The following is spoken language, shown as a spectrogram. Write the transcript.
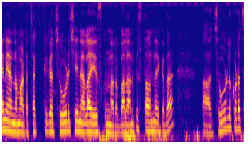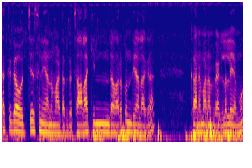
పక్కనే అన్నమాట. చక్కగా చోడు చేయని ఎలా వేసుకున్నారు బాగా అనిపిస్తూ ఉన్నాయి కదా. ఆ చోడులు కూడా చక్కగా వచ్చేసినాయి అన్నమాట. అది చాలా కింద వరకు ఉంది అలాగా. కానీ మనం వెళ్ళలేము.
